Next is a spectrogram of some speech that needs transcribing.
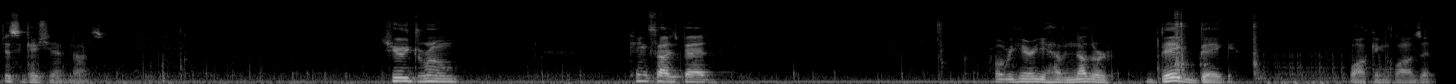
Just in case you didn't notice. Huge room, king size bed. Over here you have another big, big walk-in closet.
